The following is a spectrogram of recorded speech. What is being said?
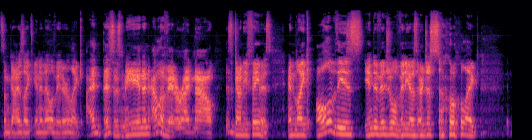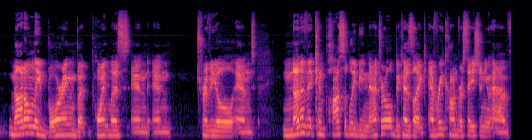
Some guys like in an elevator, like, "This is me in an elevator right now. This is gonna be famous." And like all of these individual videos are just so like not only boring but pointless and and trivial and none of it can possibly be natural because like every conversation you have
